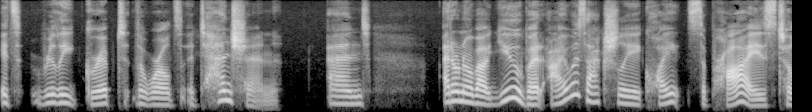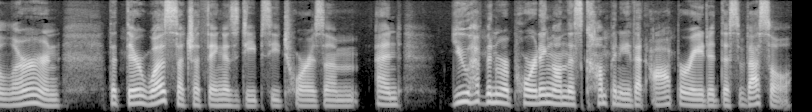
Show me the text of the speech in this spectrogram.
it's really gripped the world's attention. And I don't know about you, but I was actually quite surprised to learn that there was such a thing as deep sea tourism. And you have been reporting on this company that operated this vessel.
